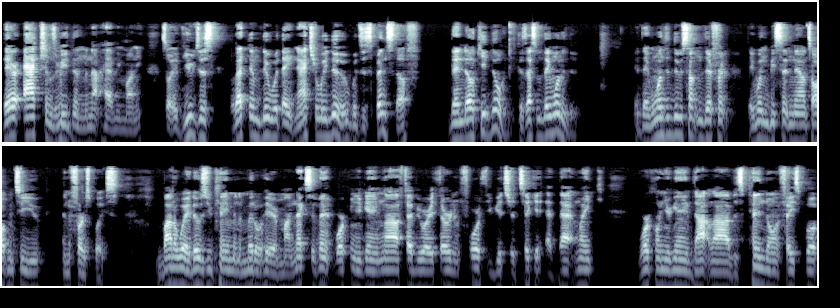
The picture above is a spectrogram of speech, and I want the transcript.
their actions lead them to not having money. So if you just let them do what they naturally do, which is spend stuff, then they'll keep doing it because that's what they want to do. If they wanted to do something different, they wouldn't be sitting down talking to you in the first place. By the way, those you came in the middle here, my next event, Work on Your Game Live, February 3rd and 4th, you get your ticket at that link workonyourgame.live is pinned on Facebook.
